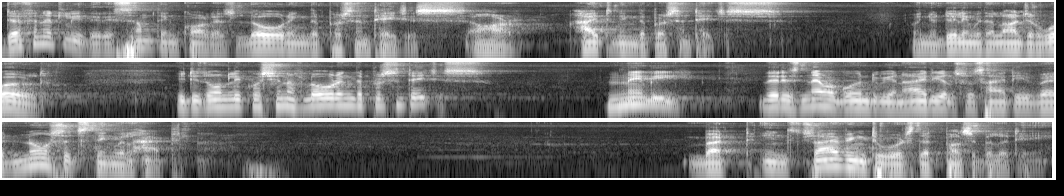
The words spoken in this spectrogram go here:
definitely there is something called as lowering the percentages or heightening the percentages. When you're dealing with a larger world, it is only a question of lowering the percentages. Maybe there is never going to be an ideal society where no such thing will happen. But in striving towards that possibility,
